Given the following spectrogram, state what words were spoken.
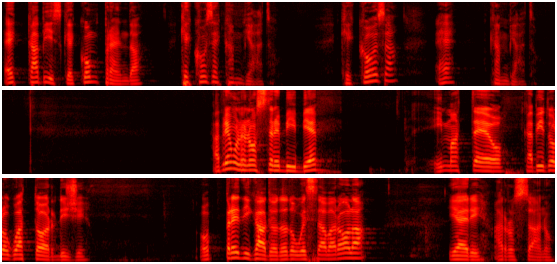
e capisca e comprenda che cosa è cambiato, Che cosa è cambiato? Apriamo le nostre Bibbie in Matteo capitolo 14. Ho predicato e ho dato questa parola ieri a Rossano.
